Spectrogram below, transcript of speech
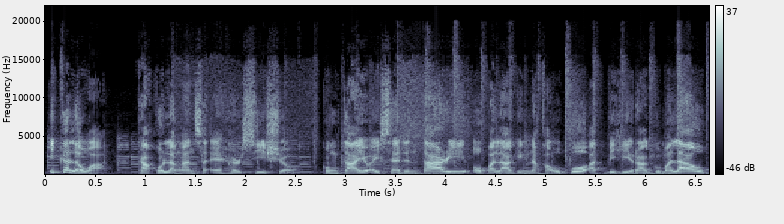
Ikalawa, kakulangan sa ehersisyo. Kung tayo ay sedentary o palaging nakaupo at bihira gumalaw,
